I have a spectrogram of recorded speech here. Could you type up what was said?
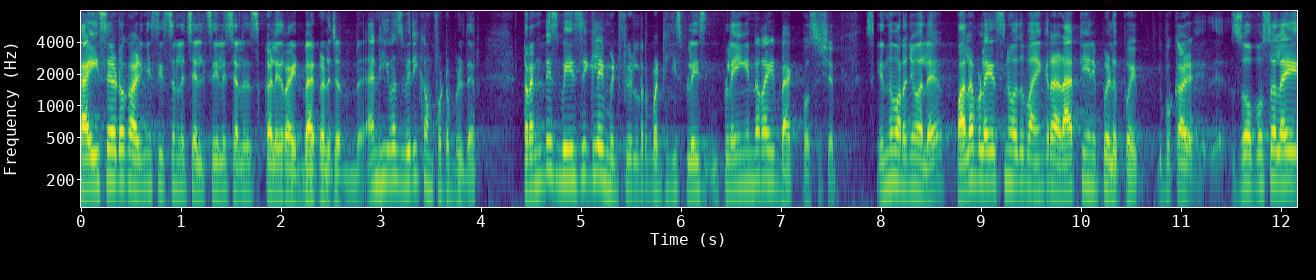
കൈസൈഡോ കഴിഞ്ഞ സീസണിൽ ചെൽസിയിൽ ചില കളി റൈറ്റ് ബാക്ക് കളിച്ചിട്ടുണ്ട്. And he was very comfortable there Trent is basically midfielder but he's plays playing in a right back position എന്ന് പറഞ്ഞ പോലെ പല പ്ലേയേഴ്സിനും അത് ഭയങ്കര അഡാപ്റ്റ് ചെയ്യാൻ ഇപ്പോൾ എളുപ്പമായി. ഇപ്പോൾ സോപ്പോസലായി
